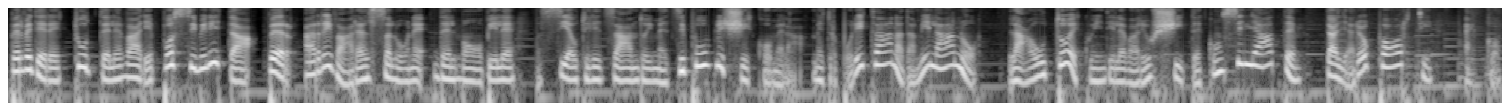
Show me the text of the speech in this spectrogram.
per vedere tutte le varie possibilità per arrivare al salone del mobile, sia utilizzando i mezzi pubblici come la metropolitana da Milano, l'auto e quindi le varie uscite consigliate dagli aeroporti. Ecco.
